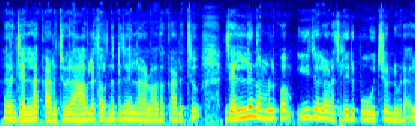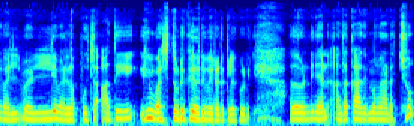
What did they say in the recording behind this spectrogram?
അങ്ങനെ ജെല്ലൊക്കെ അടച്ചു. രാവിലെ തുറന്നിട്ട് ജെല്ലാണല്ലോ അതൊക്കെ അടച്ചു. ജെല്ല് നമ്മളിപ്പം ഈ ജെല്ല അടച്ചാൽ ഒരു പൂച്ചയുണ്ട് ഇവിടെ ഒരു വലിയ വെള്ളപ്പൂച്ച. അത് ഈ വശത്തോട് കയറി വരും അടുക്കളയിൽ കൂടി. അതുകൊണ്ട് ഞാൻ അതൊക്കെ അങ്ങ് അടച്ചു.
